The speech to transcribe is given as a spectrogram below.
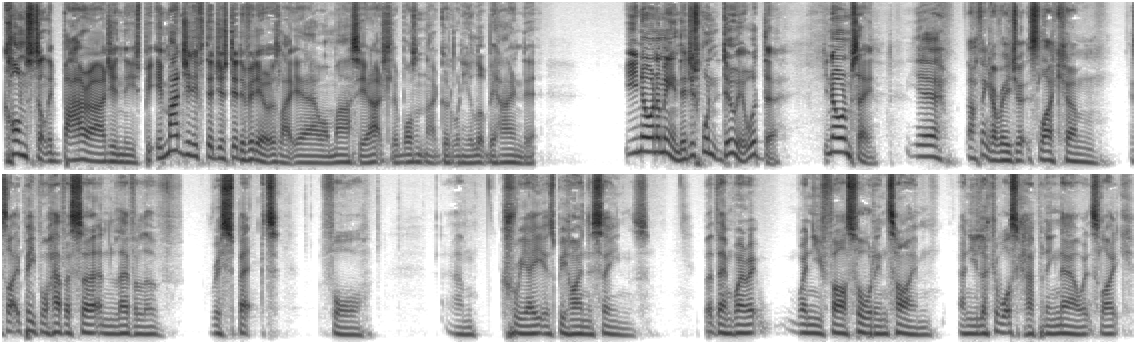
constantly barraging these people. Imagine if they just did a video, it was like, yeah, well, Marcia actually wasn't that good when you look behind it. You know what I mean? They just wouldn't do it, would they? You know what I'm saying? Yeah, I think I read you. It's like um, it's like people have a certain level of respect for um, creators behind the scenes, but then when it when you fast forward in time and you look at what's happening now, it's like,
